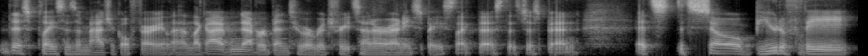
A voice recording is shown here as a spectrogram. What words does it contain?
this place is a magical fairyland. Like I have never been to a retreat center or any space like this. That's just been, it's it's so beautifully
